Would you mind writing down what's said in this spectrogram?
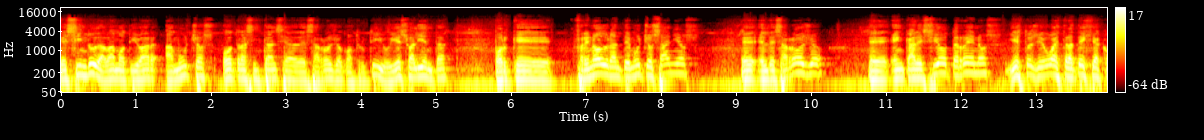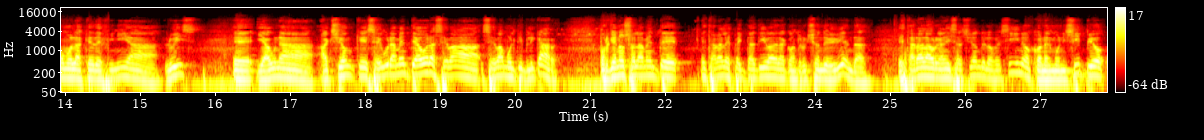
que sin duda va a motivar a muchas otras instancias de desarrollo constructivo. Y eso alienta porque frenó durante muchos años eh, el desarrollo, encareció terrenos y esto llevó a estrategias como las que definía Luis y a una acción que seguramente ahora se va, se va a multiplicar porque no solamente estará la expectativa de la construcción de viviendas, estará la organización de los vecinos con el municipio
